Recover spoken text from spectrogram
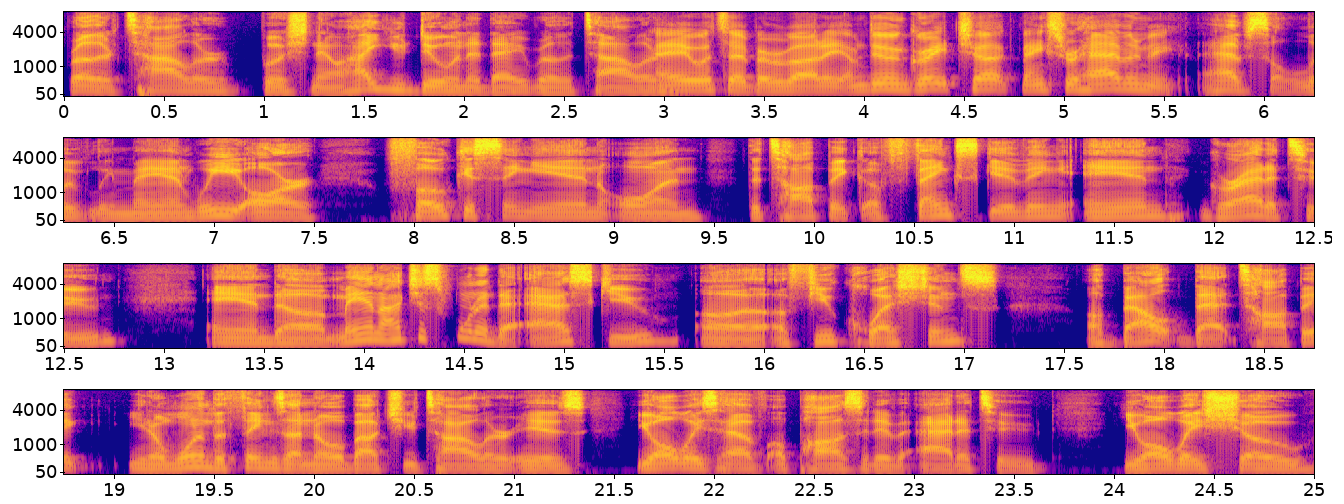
Brother Tyler Bushnell. How you doing today, Brother Tyler? Hey, what's up, everybody? I'm doing great, Chuck. Thanks for having me. Absolutely, man. We are focusing in on the topic of Thanksgiving and gratitude. And uh, man, I just wanted to ask you uh, a few questions about that topic. You know, one of the things I know about you, Tyler, is you always have a positive attitude. You always show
